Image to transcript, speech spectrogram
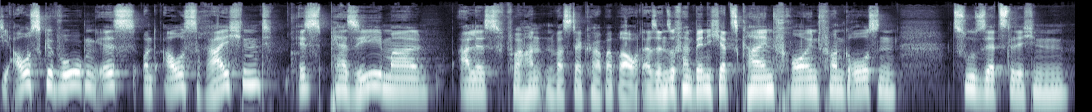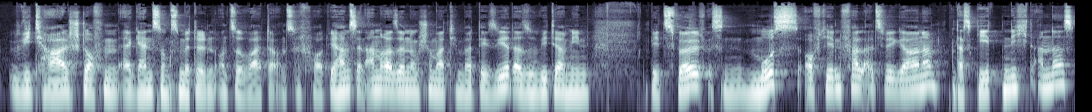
die ausgewogen ist und ausreichend, ist per se mal alles vorhanden, was der Körper braucht. Also insofern bin ich jetzt kein Freund von großen zusätzlichen Vitalstoffen, Ergänzungsmitteln und so weiter und so fort. Wir haben es in anderer Sendung schon mal thematisiert. Also Vitamin B12 ist ein Muss auf jeden Fall als Veganer. Das geht nicht anders.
